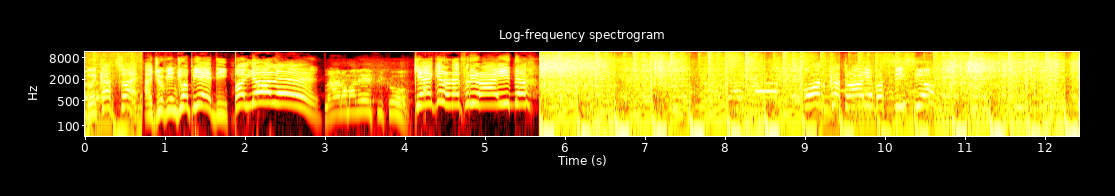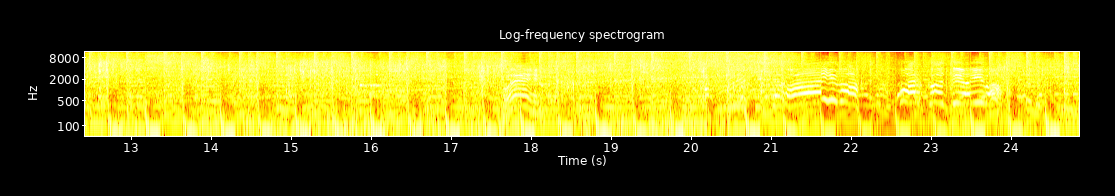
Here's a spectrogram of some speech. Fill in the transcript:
Dove cazzo è? Ah giù vieni giù a piedi Magliole Nano malefico. Chi è che non è freeride? Porca troia bassissima Uè! Oh Ivo! Porco zio Ivo!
